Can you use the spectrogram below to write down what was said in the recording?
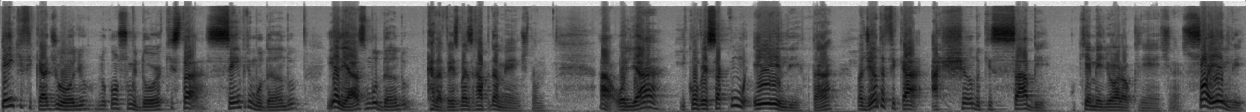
tem que ficar de olho no consumidor que está sempre mudando e, aliás, mudando cada vez mais rapidamente. Tá? Ah, olhar e conversar com ele, tá? Não adianta ficar achando que sabe o que é melhor ao cliente, né? Só ele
